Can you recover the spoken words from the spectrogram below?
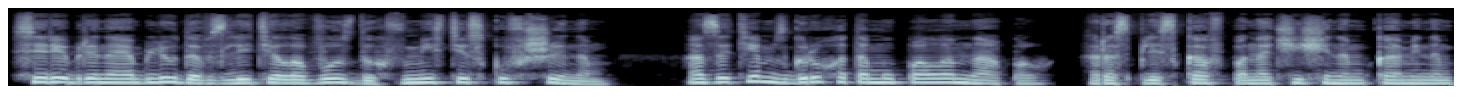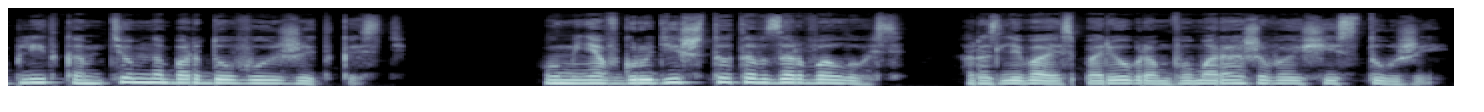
Серебряное блюдо взлетело в воздух вместе с кувшином, а затем с грохотом упало на пол, расплескав по начищенным каменным плиткам темно-бордовую жидкость. У меня в груди что-то взорвалось, разливаясь по ребрам вымораживающей стужей.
